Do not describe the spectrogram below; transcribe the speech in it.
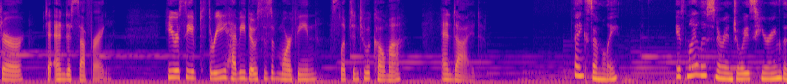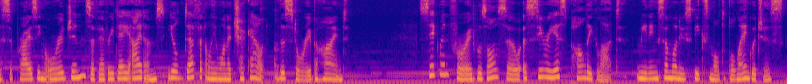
Schur, to end his suffering. He received three heavy doses of morphine, slipped into a coma, and died. Thanks, Emily. If my listener enjoys hearing the surprising origins of everyday items, you'll definitely want to check out the story behind. Sigmund Freud was also a serious polyglot, meaning someone who speaks multiple languages.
